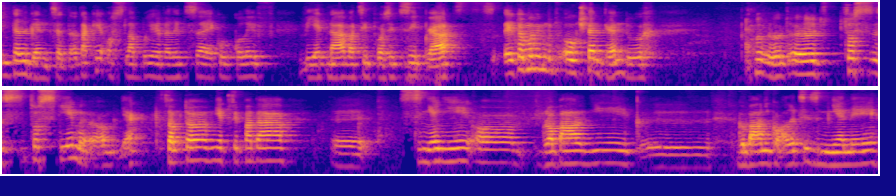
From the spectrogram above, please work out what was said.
inteligence. To také oslabuje velice jakoukoliv vyjednávací pozici práce. Je to mluvím o určitém trendu. Co, co s tím, jak v tomto mně připadá eh, snění o globální, eh, globální koalici změny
